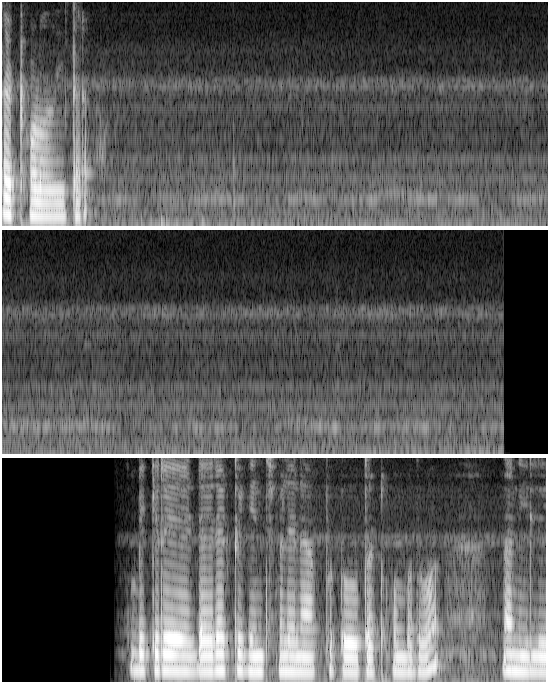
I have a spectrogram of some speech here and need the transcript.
ತಟ್ಕೊಳ್ಳೋದು ಈ ಥರ. ಬೇಕಿದ್ರೆ ಡೈರೆಕ್ಟ್ ಗೆಂಚ್ ಮೇಲೆ ಹಾಕ್ಬಿಟ್ಟು ತಟ್ಕೊಬೋದು. ನಾನು ಇಲ್ಲಿ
